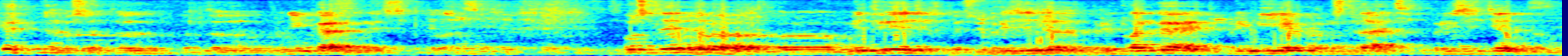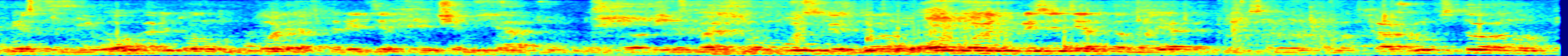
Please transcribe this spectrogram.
То есть это, это уникальная ситуация. После этого э, Медведев, то есть президент, предлагает премьером стать президентом вместо него, говорит, он более авторитетный, чем я. Вообще, поэтому пусть говорит, он, он будет президентом, а я говорит, там, отхожу в сторону.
